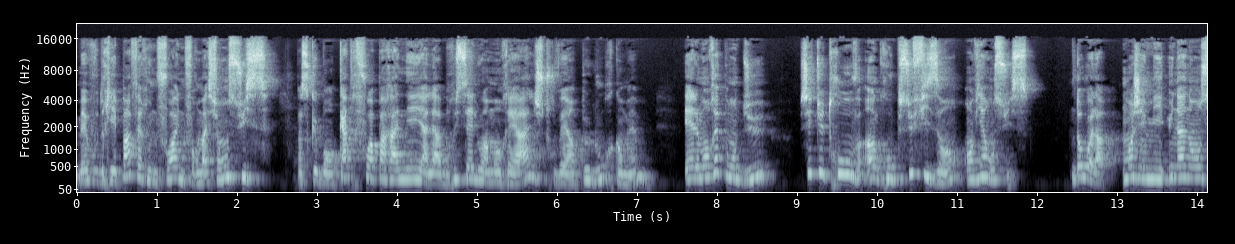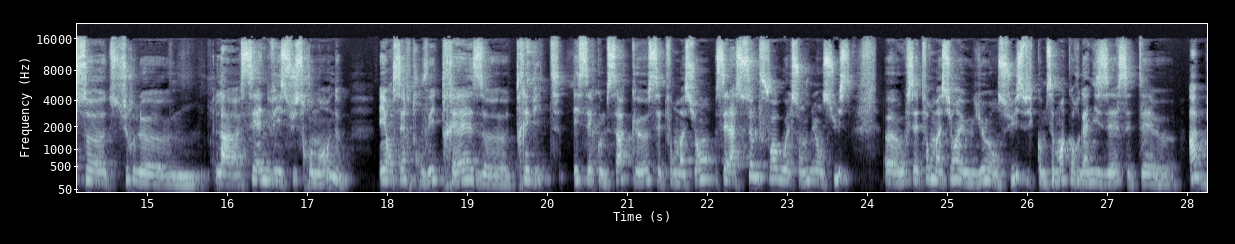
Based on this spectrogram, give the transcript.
mais vous voudriez pas faire une fois une formation en Suisse? Parce que bon, quatre fois par année, aller à Bruxelles ou à Montréal, je trouvais un peu lourd quand même. Et elles m'ont répondu, si tu trouves un groupe suffisant, on vient en Suisse. Donc voilà, moi j'ai mis une annonce euh, sur le la CNV suisse romande et on s'est retrouvé 13 euh, très vite et c'est comme ça que cette formation, c'est la seule fois où elles sont venues en Suisse euh, où cette formation a eu lieu en Suisse comme c'est moi qui organisais, c'était AB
